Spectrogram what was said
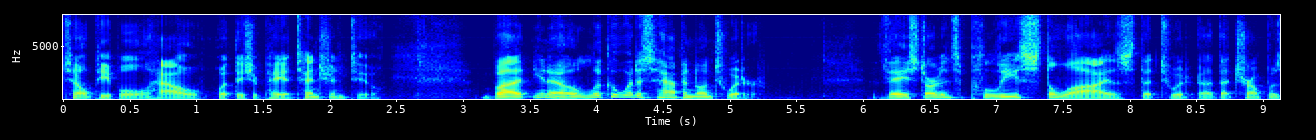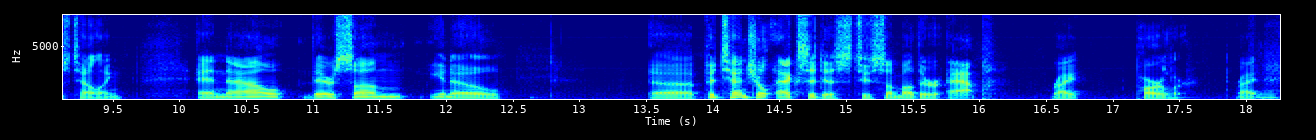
tell people how what they should pay attention to. But, you know, look at what has happened on Twitter. They started to police the lies that Twitter, uh, that Trump was telling, and now there's some, you know, uh, potential exodus to some other app, right? Parler right? Yes.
